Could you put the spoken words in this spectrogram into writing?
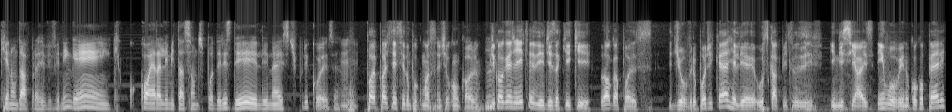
que não dá para reviver ninguém, que, qual era a limitação dos poderes dele, né? Esse tipo de coisa. Uhum. Pode, pode ter sido um pouco maçante, eu concordo. Hum. De qualquer jeito, ele diz aqui que logo após de ouvir o podcast, ele os capítulos iniciais envolvendo o Cocopelli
